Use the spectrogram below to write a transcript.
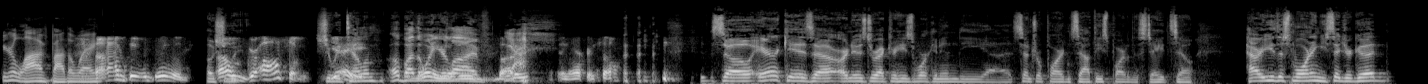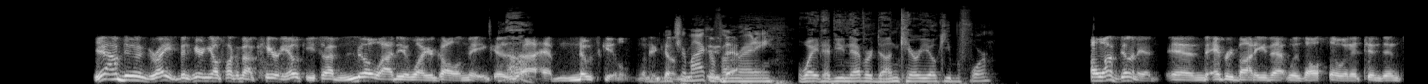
You're live, by the way. I'm doing good. Oh, should we- gr- awesome. should we tell him? Oh, by the way, you're morning, live. everybody In Arkansas. So Eric is uh, our news director. He's working in the uh, central part and southeast part of the state. So, how are you this morning? You said you're good. Yeah, I'm doing great. Been hearing y'all talk about karaoke, so I have no idea why you're calling me because Oh. I have no skill when it comes Get your to microphone that. ready. Wait, have you never done karaoke before? Oh, I've done it, and everybody that was also in attendance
